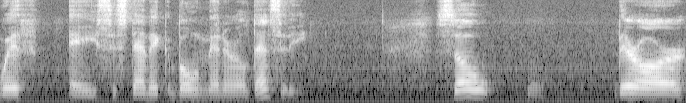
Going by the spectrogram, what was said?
with a systemic bone mineral density. So there are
